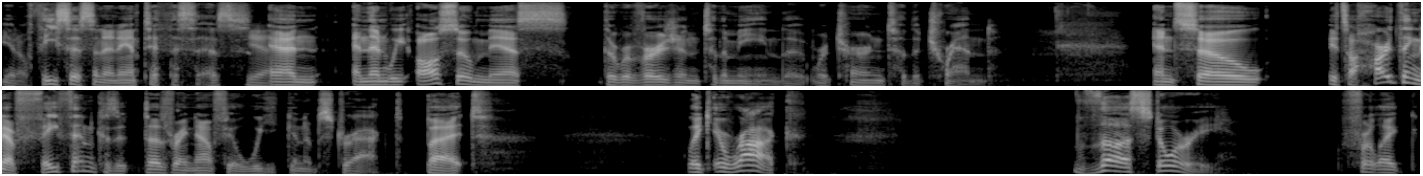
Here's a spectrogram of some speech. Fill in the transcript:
you know thesis and an antithesis, Yeah. and and then we also miss the reversion to the mean, the return to the trend, and so it's a hard thing to have faith in because it does right now feel weak and abstract, but like Iraq, the story for like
